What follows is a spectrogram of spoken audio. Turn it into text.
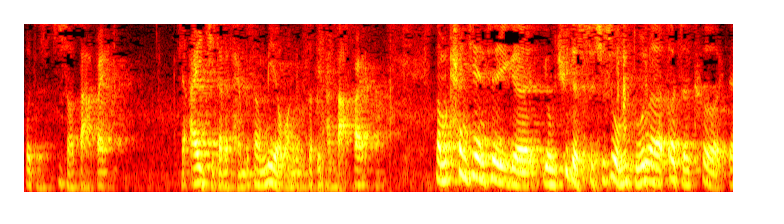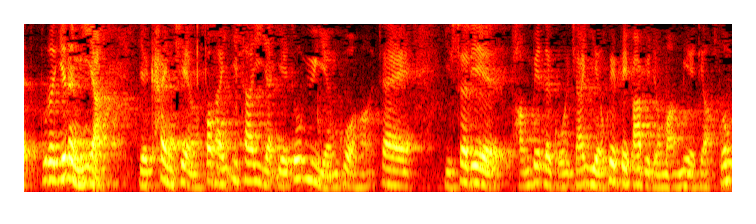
或者是至少打败。像埃及大概谈不上灭亡，那是被他打败。那我们看见这个有趣的事，其实我们读了二泽克，读了耶勒米亚，也看见，包含伊莎伊亚也都预言过哈，在以色列旁边的国家也会被巴比伦王灭掉。我们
